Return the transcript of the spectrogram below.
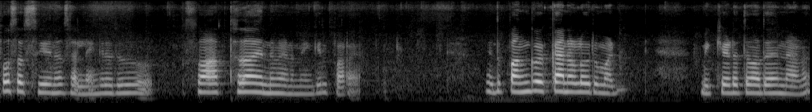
പൊസസീവ്നെസ് അല്ലെങ്കിൽ ഒരു സ്വാർത്ഥത എന്ന് വേണമെങ്കിൽ പറയാം. ഇത് പങ്കുവെക്കാനുള്ള ഒരു മടി മിക്കയിടത്തും അത് തന്നെയാണ്.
